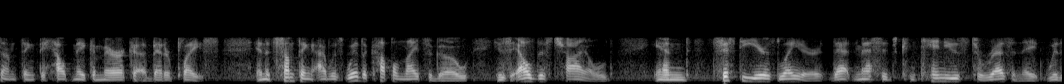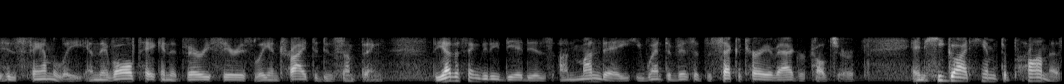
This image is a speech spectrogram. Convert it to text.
something to help make America a better place. And it's something I was with a couple nights ago, his eldest child, and 50 years later, that message continues to resonate with his family, and they've all taken it very seriously and tried to do something. The other thing that he did is on Monday, he went to visit the Secretary of Agriculture, and he got him to promise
